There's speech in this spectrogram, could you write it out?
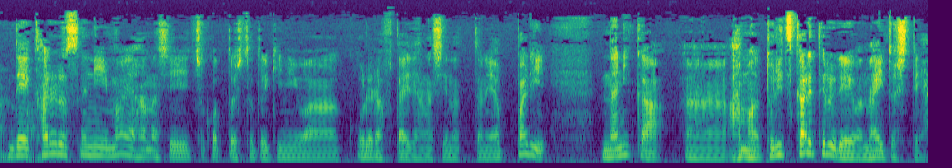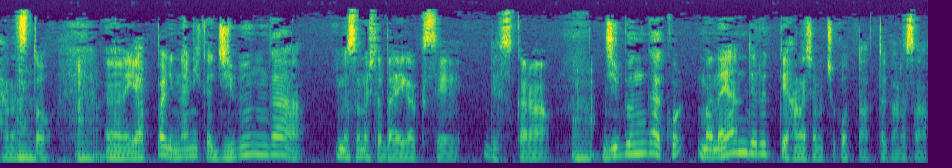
はい。でカルロスに前話ちょこっとした時には俺ら2人で話になったの。はやっぱり何かあまあ取りつかれてる例はないとして話すと、うんうん。やっぱり何か自分が今その人は大学生ですからうん。自分がこ、まあ、悩んでるっていう話もちょこっとあったからさ、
